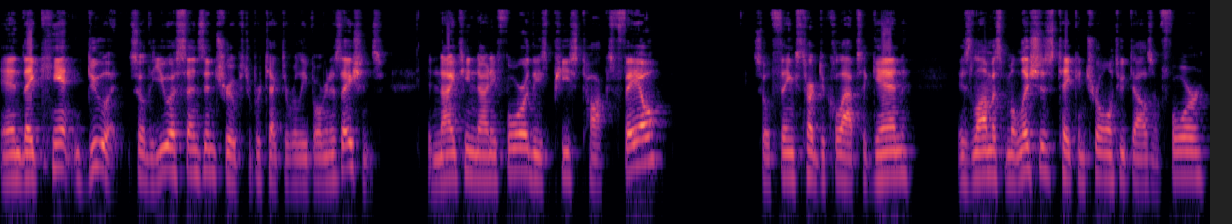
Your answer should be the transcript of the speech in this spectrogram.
and they can't do it. So the U.S. sends in troops to protect the relief organizations. In 1994, these peace talks fail, so things start to collapse again. Islamist militias take control in 2004,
